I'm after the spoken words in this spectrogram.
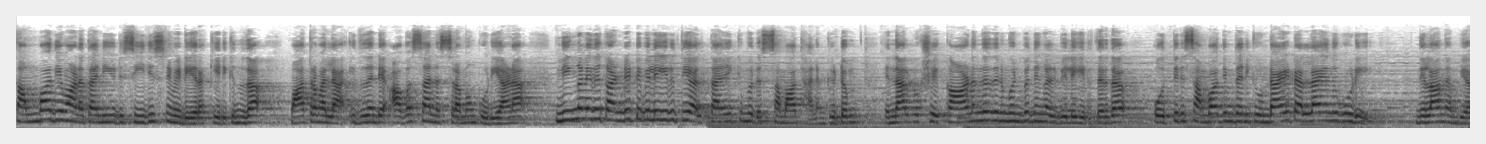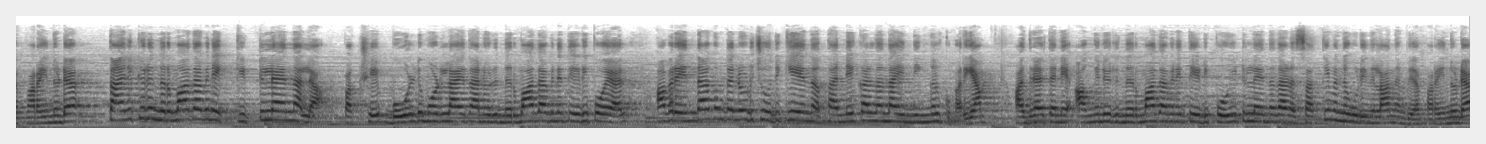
സമ്പാദ്യമാണ് താൻ ഈ ഒരു സീരീസിന് വേണ്ടി ഇറക്കിയിരിക്കുന്നത്. മാത്രമല്ല ഇത് തന്റെ അവസാന ശ്രമം കൂടിയാണ്. നിങ്ങൾ ഇത് കണ്ടിട്ട് വിലയിരുത്തിയാൽ തനിക്കും ഒരു സമാധാനം കിട്ടും. എന്നാൽ പക്ഷേ കാണുന്നതിന് മുൻപ് നിങ്ങൾ വിലയിരുത്തരുത്. ഒത്തിരി സമ്പാദ്യം തനിക്ക് ഉണ്ടായിട്ടല്ല എന്ന് കൂടി നിള നമ്പ്യാർ പറയുന്നുണ്ട് തനിക്കൊരു നിർമ്മാതാവിനെ കിട്ടില്ല എന്നല്ല. പക്ഷേ ബോൾഡ് മോഡലായ താൻ ഒരു നിർമ്മാതാവിനെ തേടിപ്പോയാൽ അവർ എന്താകും തന്നോട് ചോദിക്കുകയെന്ന് തന്നേക്കാൾ നന്നായി നിങ്ങൾക്കും അറിയാം. അതിനാൽ തന്നെ അങ്ങനെ ഒരു നിർമ്മാതാവിനെ തേടി പോയിട്ടില്ല എന്നതാണ് സത്യമെന്ന് കൂടി നിള നമ്പ്യാർ പറയുന്നുണ്ട്.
